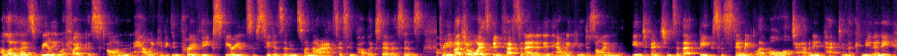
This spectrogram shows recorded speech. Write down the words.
a lot of those really were focused on how we could improve the experience of citizens when they're accessing public services. I've pretty much always been fascinated in how we can design interventions at that big systemic level to have an impact in the community.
